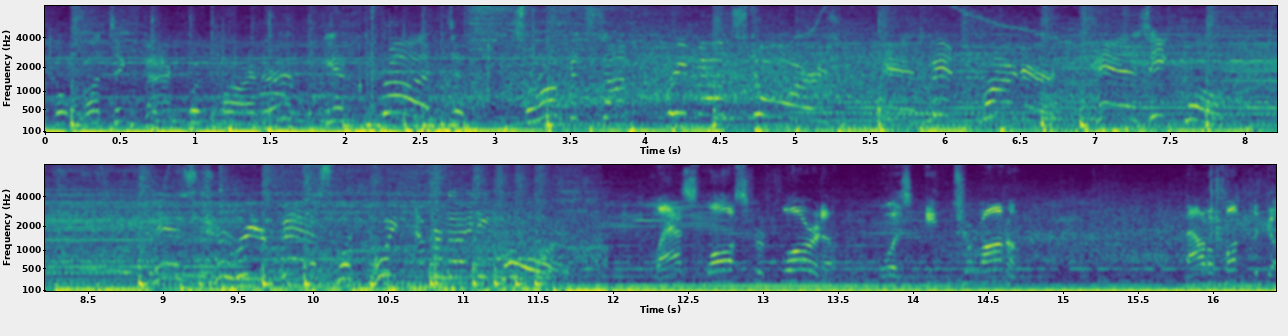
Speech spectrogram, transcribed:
Michael Bunting back with Marner. In front. Sorokin. Rebound last loss for Florida was in Toronto about a month ago.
